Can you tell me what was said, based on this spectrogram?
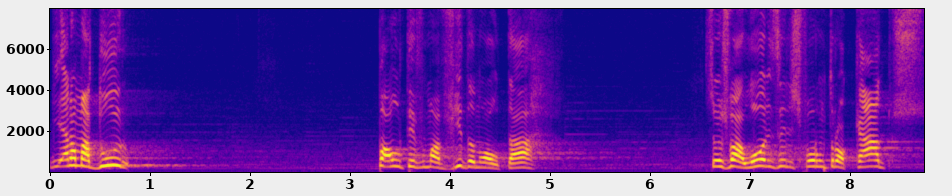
E era maduro. Paulo teve uma vida no altar seus valores eles foram trocados.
